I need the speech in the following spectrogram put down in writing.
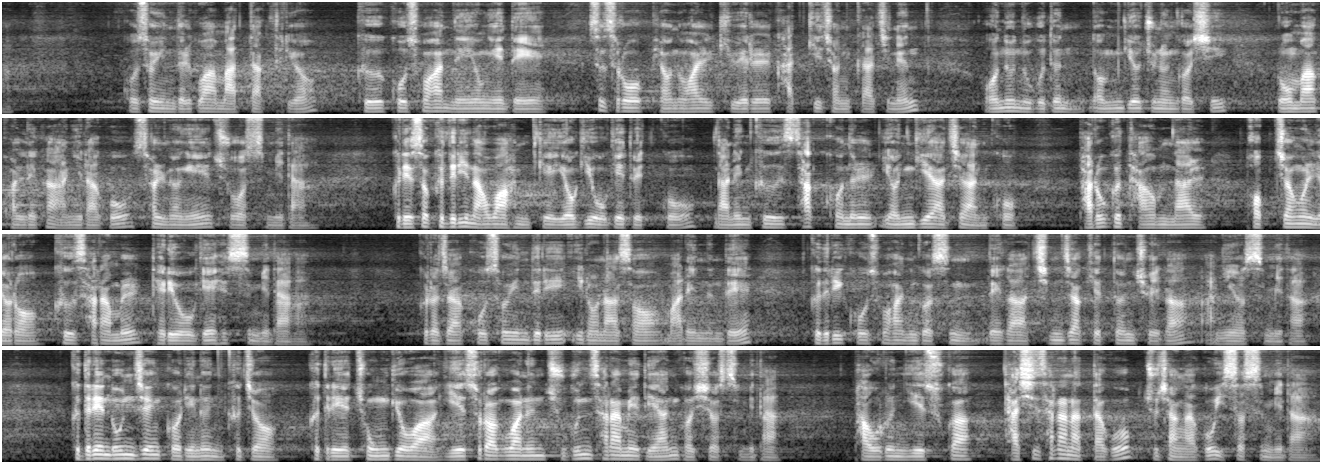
고소인들과 맞닥뜨려 그 고소한 내용에 대해 스스로 변호할 기회를 갖기 전까지는 어느 누구든 넘겨주는 것이 로마 관례가 아니라고 설명해 주었습니다. 그래서 그들이 나와 함께 여기 오게 됐고 나는 그 사건을 연기하지 않고 바로 그 다음 날 법정을 열어 그 사람을 데려오게 했습니다. 그러자 고소인들이 일어나서 말했는데 그들이 고소한 것은 내가 짐작했던 죄가 아니었습니다. 그들의 논쟁거리는 그저 그들의 종교와 예수라고 하는 죽은 사람에 대한 것이었습니다. 바울은 예수가 다시 살아났다고 주장하고 있었습니다.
